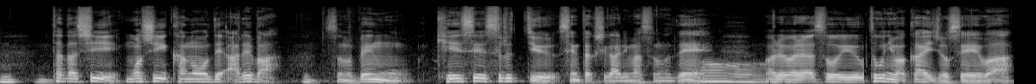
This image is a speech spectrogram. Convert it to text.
うん、ただしもし可能であれば、うん、その弁を形成するっていう選択肢がありますので我々はそういう特に若い女性は、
